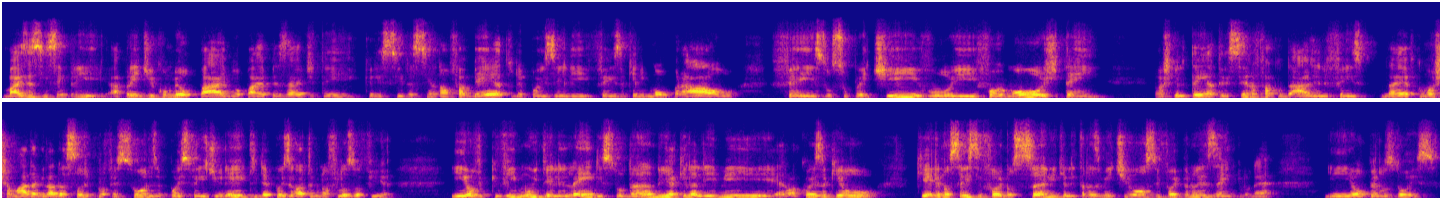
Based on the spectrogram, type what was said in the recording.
Mas, assim, sempre aprendi com meu pai. Meu pai, apesar de ter crescido assim, analfabeto, depois ele fez aquele Mobral, fez o supletivo e formou. Hoje tem, acho que ele tem a terceira faculdade. Ele fez, na época, uma chamada graduação de professores, depois fez direito e depois agora terminou filosofia. E eu vi muito ele lendo, estudando, e aquilo ali me era uma coisa que eu que eu não sei se foi no sangue que ele transmitiu ou se foi pelo exemplo, né? E ou pelos dois.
